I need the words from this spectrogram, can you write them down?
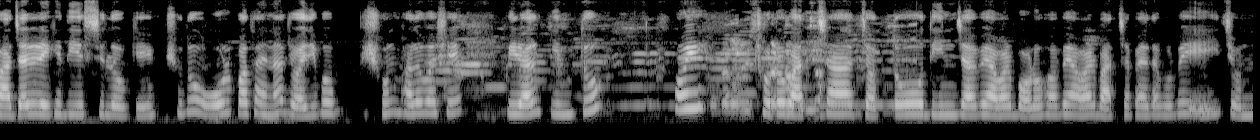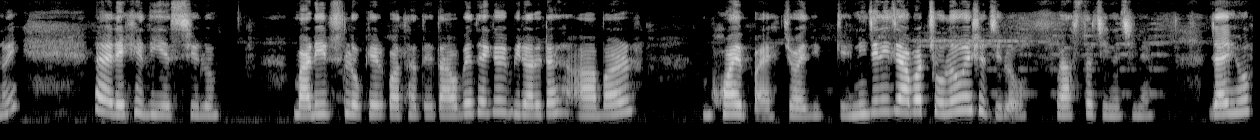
বাজারে রেখে দিয়ে এসেছিল ওকে। শুধু ওর কথায় না, জয়দীপও ভীষণ ভালোবাসে বিড়াল, কিন্তু ওই ছোট বাচ্চা যত দিন যাবে আবার বড় হবে আবার বাচ্চা পয়দা করবে এই জন্যই হ্যাঁ, রেখে দিয়ে এসেছিল। বাড়ির লোকের কথাতে। তবে থেকে ওই বিড়ালটা আবার ভয় পায় জয়দীপকে। নিজে নিজে আবার চলেও এসেছিল রাস্তা চিনে চিনে। যাই হোক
